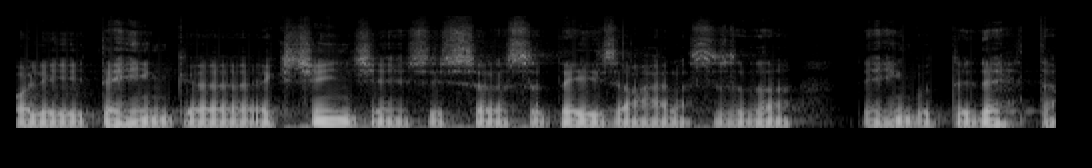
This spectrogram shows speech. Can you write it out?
oli tehing äh, exchange'i, siis sellesse teise ahelasse seda tehingut ei tehta.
